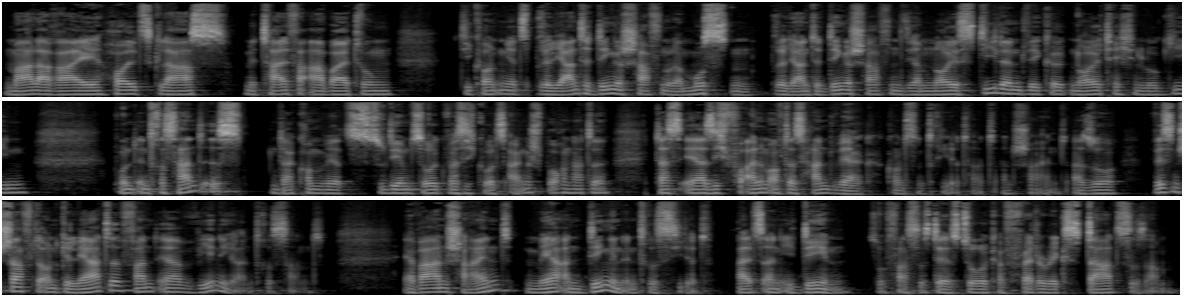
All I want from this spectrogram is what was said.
Malerei, Holzglas, Metallverarbeitung, die konnten jetzt brillante Dinge schaffen oder mussten brillante Dinge schaffen. Sie haben neue Stile entwickelt, neue Technologien. Und interessant ist, und da kommen wir jetzt zu dem zurück, was ich kurz angesprochen hatte, dass er sich vor allem auf das Handwerk konzentriert hat, anscheinend. Also Wissenschaftler und Gelehrte fand er weniger interessant. Er war anscheinend mehr an Dingen interessiert als an Ideen. So fasst es der Historiker Frederick Starr zusammen.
